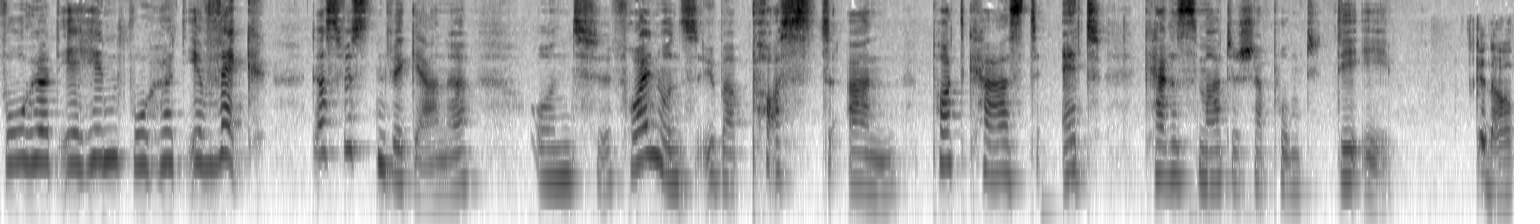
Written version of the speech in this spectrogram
Wo hört ihr hin? Wo hört ihr weg? Das wüssten wir gerne und freuen uns über Post an podcast.charismatischer.de. Genau,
